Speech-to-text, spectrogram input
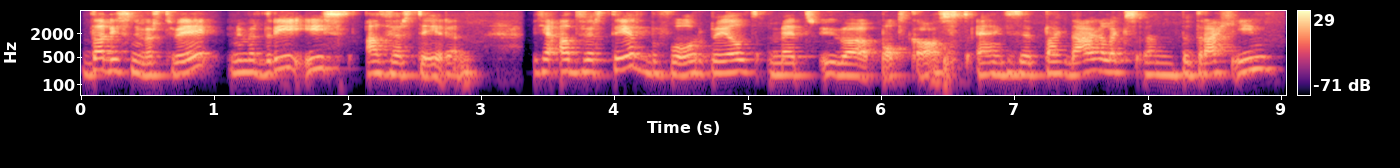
dat is nummer twee. Nummer drie is adverteren. Je adverteert bijvoorbeeld met je podcast en je zet dagelijks een bedrag in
